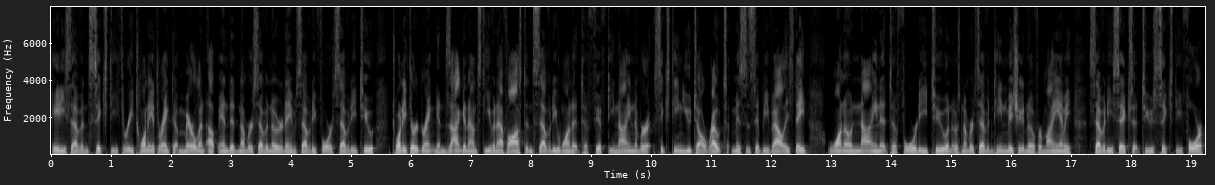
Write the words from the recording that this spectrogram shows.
87-63. 20th ranked Maryland upended number 7 Notre Dame 74-72. 23rd ranked Gonzaga down Stephen F. Austin 71 to 59. Number 16 Utah routs Mississippi Valley State 109 to 42, and it was number 17 Michigan over Miami 76 at 264.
